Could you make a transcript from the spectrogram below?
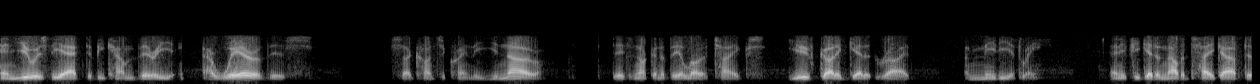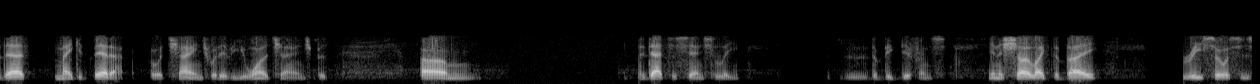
and you as the actor become very aware of this. So consequently, you know there's not going to be a lot of takes. You've got to get it right immediately. And if you get another take after that, make it better or change whatever you want to change. But um, that's essentially the big difference. In a show like The Bay, resources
